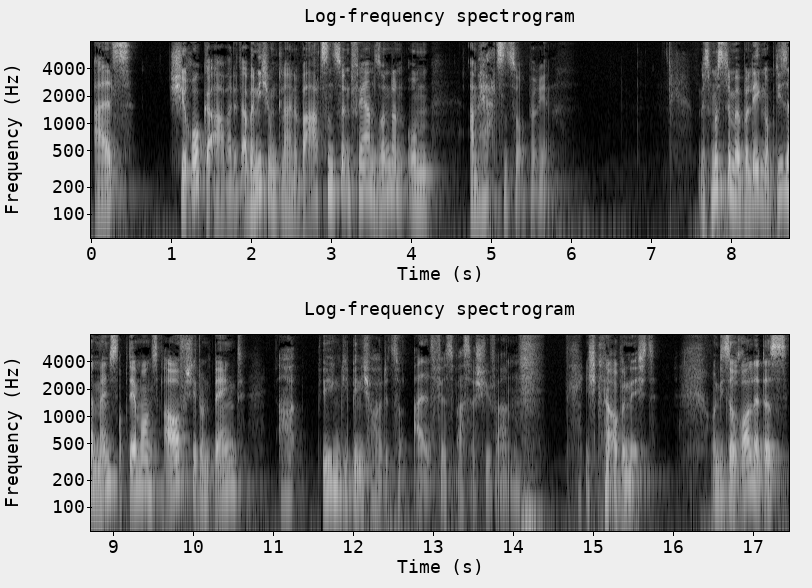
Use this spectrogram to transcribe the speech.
als Chirurg gearbeitet, aber nicht um kleine Warzen zu entfernen, sondern um am Herzen zu operieren. Und jetzt musst du mir überlegen, ob dieser Mensch, ob der morgens aufsteht und denkt, ah, irgendwie bin ich heute zu alt fürs Wasserskifahren. Ich glaube nicht. Und diese Rolle des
